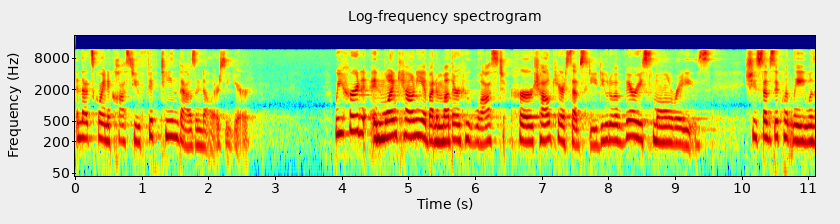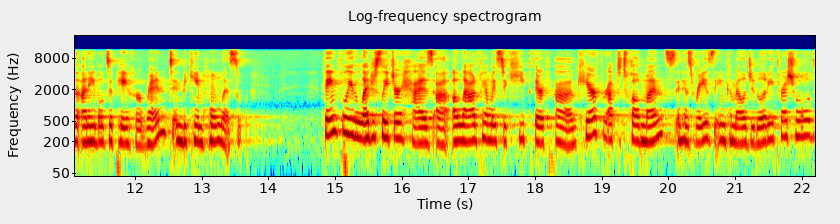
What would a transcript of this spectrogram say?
and that's going to cost you $15,000 a year. We heard in one county about a mother who lost her child care subsidy due to a very small raise. She subsequently was unable to pay her rent and became homeless. Thankfully, the legislature has uh, allowed families to keep their uh, care for up to 12 months and has raised the income eligibility threshold,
